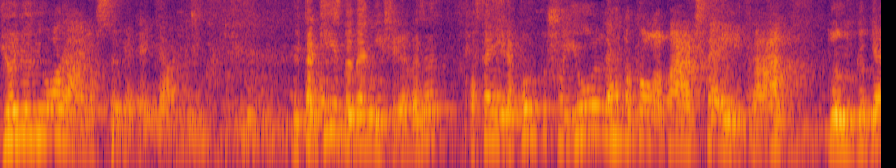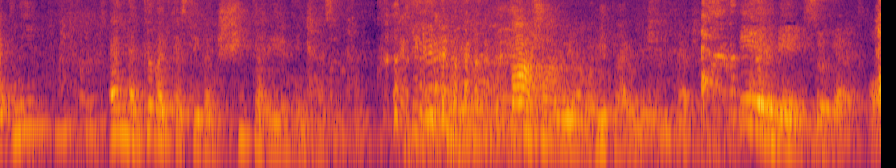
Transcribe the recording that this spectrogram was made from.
gyönyörű arányos szöget gyártunk. Miután kézbe venni is élvezet, a fejére pontosan jól lehet a kalapács fejét rá döngögetni, ennek következtében sikerélményhez jutunk. Vásároljon a mi termékünket. Élményszöget a...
